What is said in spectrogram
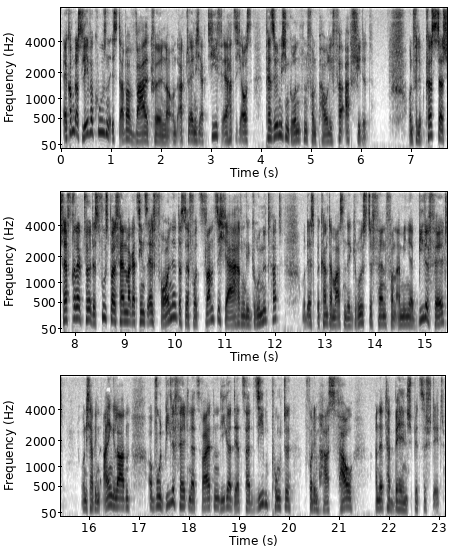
Er kommt aus Leverkusen, ist aber Wahlkölner und aktuell nicht aktiv. Er hat sich aus persönlichen Gründen von Pauli verabschiedet. Und Philipp Köster, Chefredakteur des Fußballfanmagazins Elf Freunde, das er vor 20 Jahren gegründet hat. Und er ist bekanntermaßen der größte Fan von Arminia Bielefeld. Und ich habe ihn eingeladen, obwohl Bielefeld in der zweiten Liga derzeit sieben Punkte vor dem HSV an der Tabellenspitze steht.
